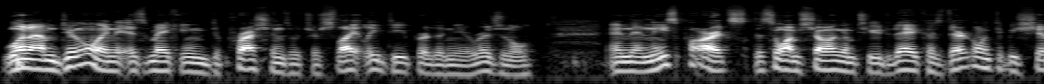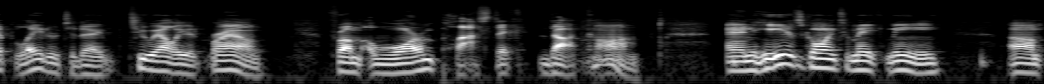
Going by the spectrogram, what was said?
What I'm doing is making depressions which are slightly deeper than the original. And then these parts, this is why I'm showing them to you today, because they're going to be shipped later today to Elliott Brown from warmplastic.com. And he is going to make me um,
